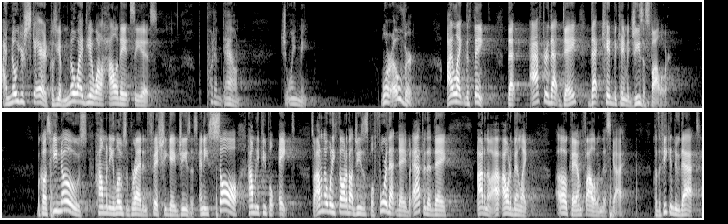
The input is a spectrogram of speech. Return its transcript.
I know you're scared because you have no idea what a holiday at sea is, but put them down. Join me. Moreover, I like to think that after that day, that kid became a Jesus follower. Because he knows how many loaves of bread and fish he gave Jesus, and he saw how many people ate. So I don't know what he thought about Jesus before that day, but after that day, I don't know. I, I would have been like, okay, I'm following this guy. Because if he can do that,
